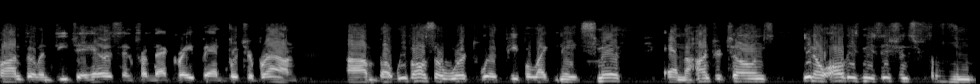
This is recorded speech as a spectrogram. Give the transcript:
Fonville and DJ Harrison from that great band Butcher Brown. Um, but we've also worked with people like Nate Smith and the Hunter Tones, you know, all these musicians from,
